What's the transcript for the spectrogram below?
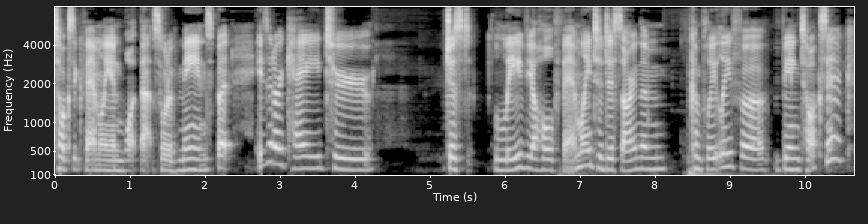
toxic family and what that sort of means, but is it okay to just leave your whole family to disown them completely for being toxic?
